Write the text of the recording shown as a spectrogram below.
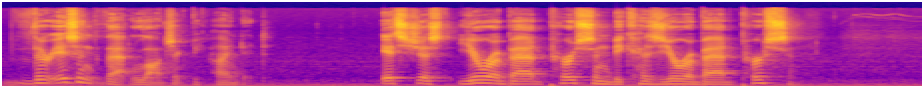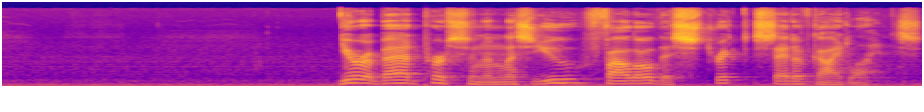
there isn't that logic behind it. It's just you're a bad person because you're a bad person. You're a bad person unless you follow this strict set of guidelines.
